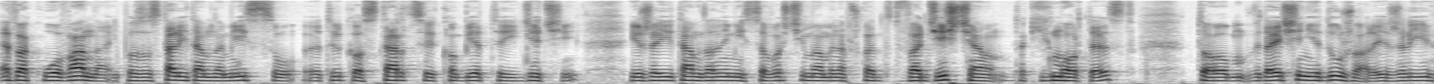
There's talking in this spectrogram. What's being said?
ewakuowana i pozostali tam na miejscu e, tylko starcy, kobiety i dzieci. Jeżeli tam w danej miejscowości mamy na przykład 20 takich morderstw, to wydaje się niedużo, ale jeżeli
